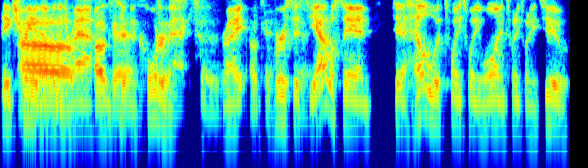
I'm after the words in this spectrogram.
they traded up in the Oh, draft and took a quarterback, To- to- right? okay, Versus yeah. Seattle saying to hell with 2021, 2022,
